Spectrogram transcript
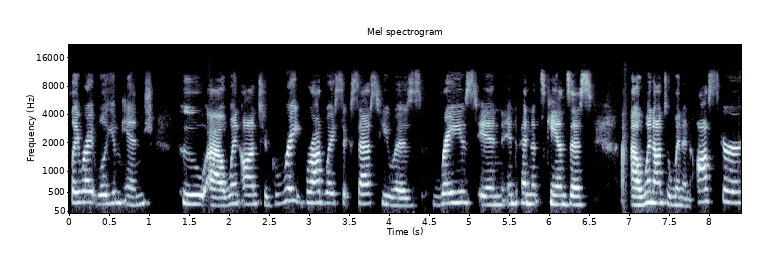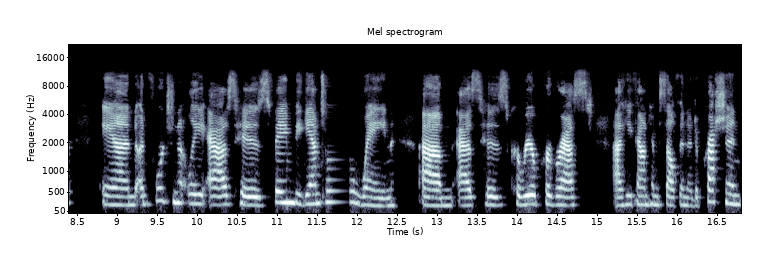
playwright William Inge, who uh, went on to great Broadway success. He was raised in Independence, Kansas, uh, went on to win an Oscar, and unfortunately, as his fame began to wane, um, as his career progressed, uh, he found himself in a depression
